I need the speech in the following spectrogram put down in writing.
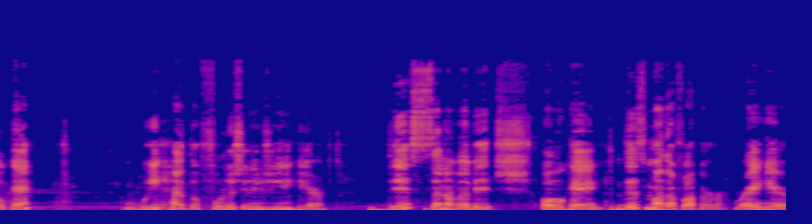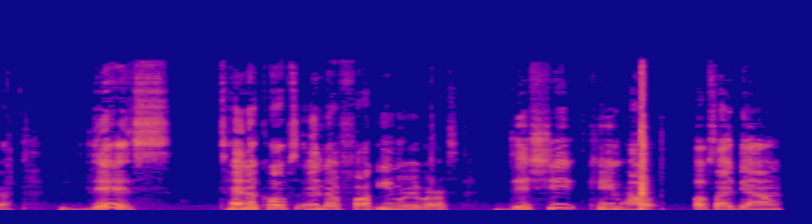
Okay? We have the foolish energy in here. This son of a bitch, okay? This motherfucker right here. This Ten of Cups in the fucking reverse. This shit came out upside down.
